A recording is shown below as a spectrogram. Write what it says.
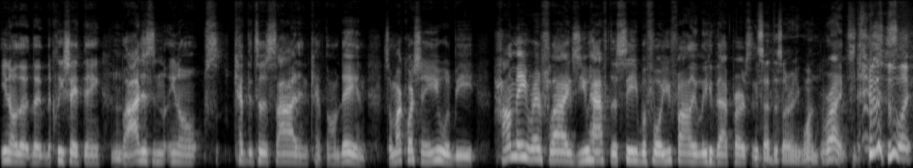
you know the the, the cliche thing. Mm. But I just you know kept it to the side and kept on dating. So my question to you would be, how many red flags you have to see before you finally leave that person? You said this already. One. Right. it's like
